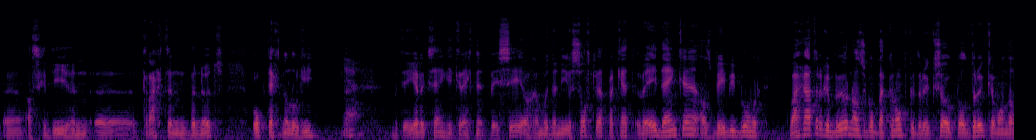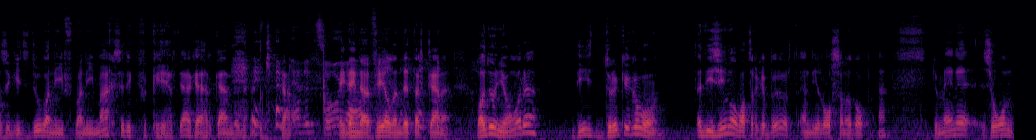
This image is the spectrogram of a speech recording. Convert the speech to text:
Eh, als je die hun eh, krachten benut, ook technologie. ja. We moeten eerlijk zijn, je krijgt een PC of je moet een nieuw softwarepakket. Wij denken als babyboomer, wat gaat er gebeuren als ik op dat knopje druk? Zou ik wel drukken, want als ik iets doe wat niet, wat niet mag, zit ik verkeerd. Ja, het. hè? Ik Ja. herken het zo, Ik ja. denk dat veel in dit herkennen. Wat doen jongeren? Die drukken gewoon. En die zien wel wat er gebeurt en die lossen het op. Hè. Toen mijn zoon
